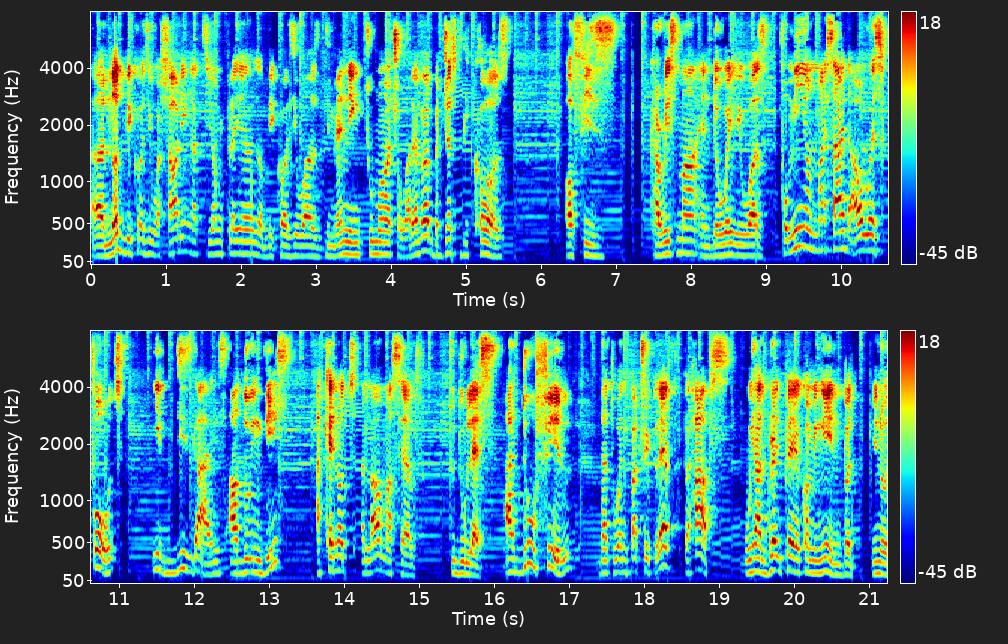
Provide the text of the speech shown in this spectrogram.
Uh, not because he was shouting at young players or because he was demanding too much or whatever, but just because of his charisma and the way he was. For me, on my side, I always thought if these guys are doing this, I cannot allow myself to do less. I do feel that when Patrick left, perhaps we had great player coming in, but you know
